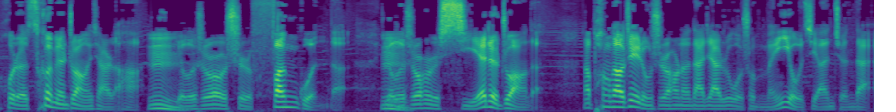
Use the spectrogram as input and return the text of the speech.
或者侧面撞一下的哈？嗯，有的时候是翻滚的，有的时候是斜着撞的。那碰到这种时候呢，大家如果说没有系安全带，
